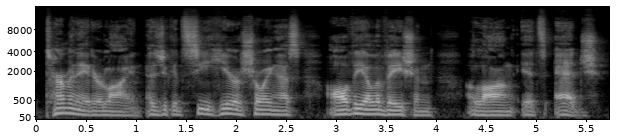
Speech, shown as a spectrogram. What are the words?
terminator line, as you can see here, showing us all the elevation along its edge.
